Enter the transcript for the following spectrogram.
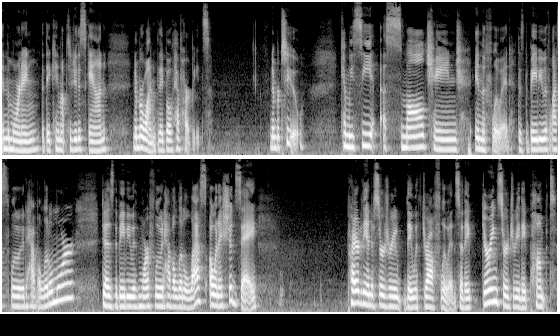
in the morning that they came up to do the scan. Number 1, they both have heartbeats. Number 2, can we see a small change in the fluid? Does the baby with less fluid have a little more? Does the baby with more fluid have a little less? Oh, and I should say, prior to the end of surgery, they withdraw fluid. So they during surgery they pumped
